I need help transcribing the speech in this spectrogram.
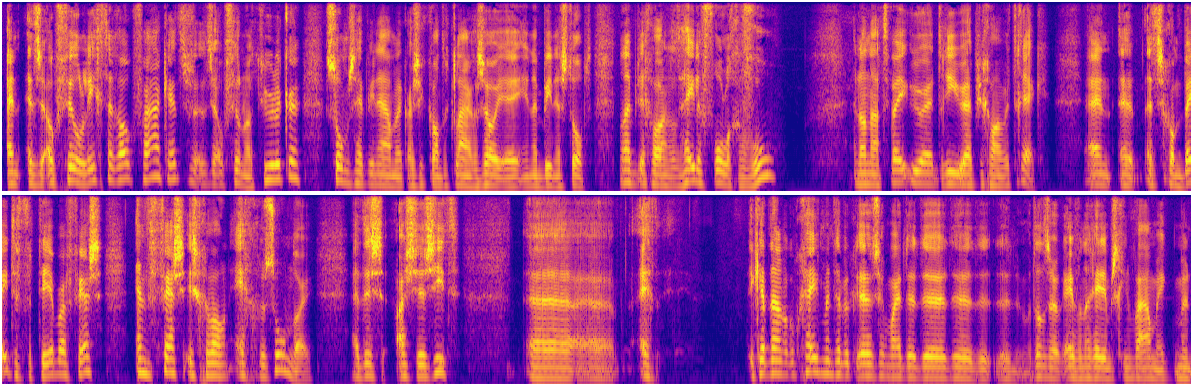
En het is ook veel lichter ook vaak. Hè. Het is ook veel natuurlijker. Soms heb je namelijk, als je kant-en-klare zooi in naar binnen stopt... dan heb je gewoon dat hele volle gevoel. En dan na twee uur, drie uur heb je gewoon weer trek. En uh, het is gewoon beter verteerbaar vers. En vers is gewoon echt gezonder. Het is, als je ziet... Uh, echt, ik heb namelijk op een gegeven moment heb ik, uh, zeg maar, de, de, de, de, dat is ook een van de redenen misschien waarom ik me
